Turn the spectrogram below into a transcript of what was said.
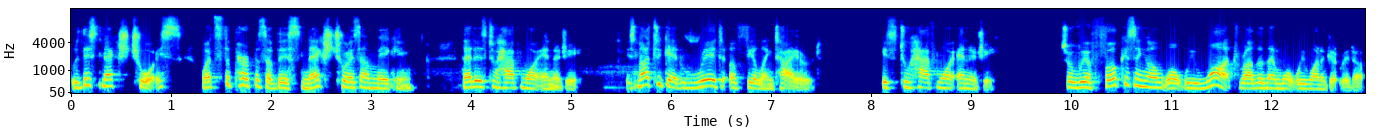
this next choice? What's the purpose of this next choice I'm making? That is to have more energy. It's not to get rid of feeling tired, it's to have more energy. So we're focusing on what we want rather than what we want to get rid of.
